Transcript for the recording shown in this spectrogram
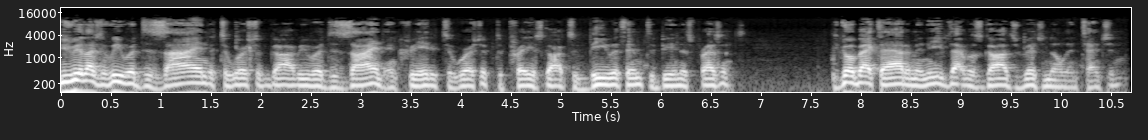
You realize that we were designed to worship God. We were designed and created to worship, to praise God, to be with Him, to be in His presence. You go back to Adam and Eve, that was God's original intention.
